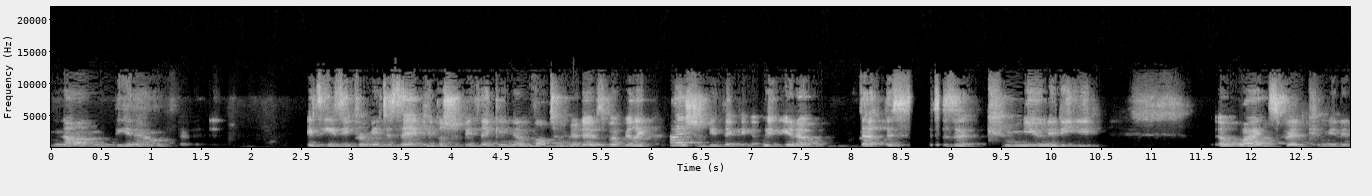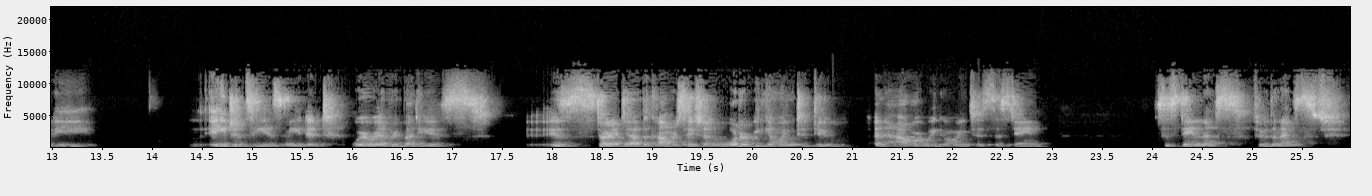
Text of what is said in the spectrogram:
not, you know, it's easy for me to say people should be thinking of alternatives, but really I should be thinking of, we, you know, that this this is a community, a widespread community agency is needed where everybody is is starting to have the conversation what are we going to do? And how are we going to sustain sustain this through the next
